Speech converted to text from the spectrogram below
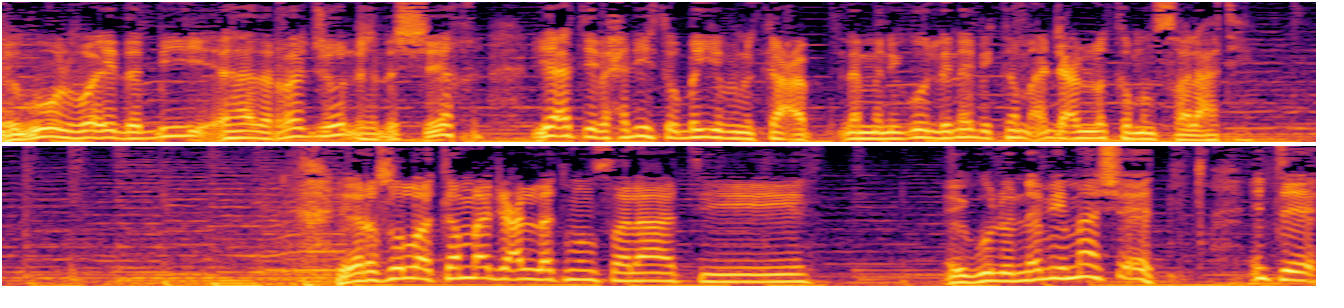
يقول وإذا بي هذا الرجل هذا الشيخ يأتي بحديث أبي بن كعب لما يقول لنبي كم أجعل لك من صلاتي؟ يا رسول الله كم أجعل لك من صلاتي؟ يقول النبي ما شئت. أنت يا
